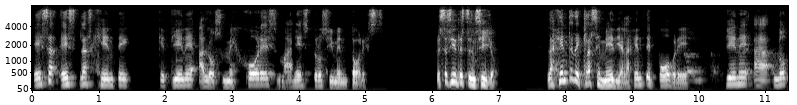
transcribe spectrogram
esa es la gente que tiene a los mejores maestros y mentores. Es así de sencillo. La gente de clase media, la gente pobre, tiene a, no,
